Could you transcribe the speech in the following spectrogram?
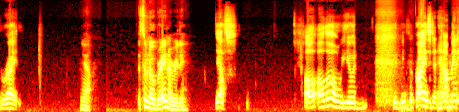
Right. Yeah. It's a no-brainer, really. Yes. Although you would you'd be surprised at how many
